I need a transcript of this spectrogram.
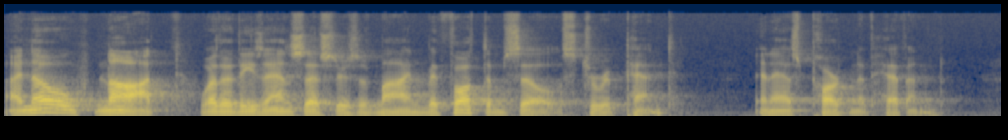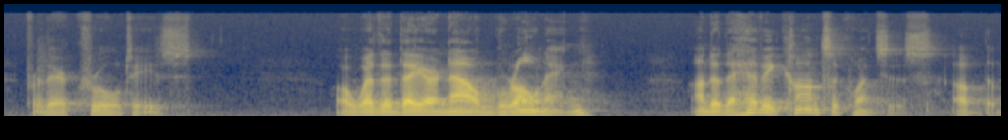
I know not whether these ancestors of mine bethought themselves to repent and ask pardon of heaven for their cruelties, or whether they are now groaning under the heavy consequences of them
